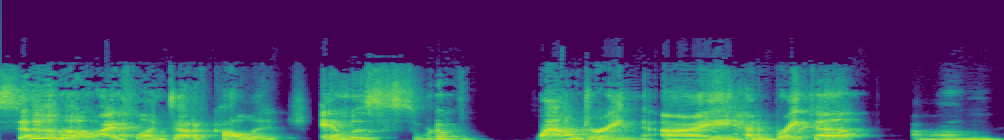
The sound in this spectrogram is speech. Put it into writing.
So I flunked out of college and was sort of floundering. I had a breakup. Um,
